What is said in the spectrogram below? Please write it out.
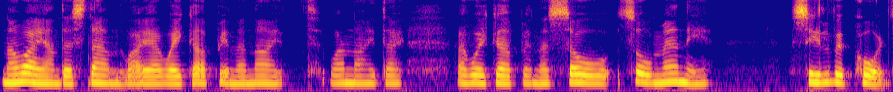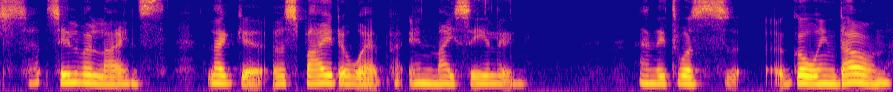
Now I understand why I wake up in the night. One night I, I wake up and there's so so many silver cords, silver lines, like a, a spider web in my ceiling and it was uh, going down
